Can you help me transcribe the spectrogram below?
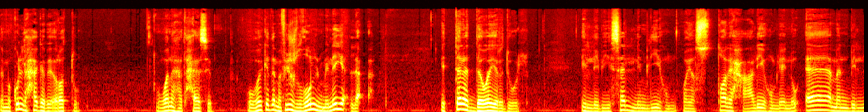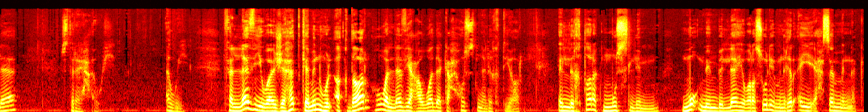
لما كل حاجة بإرادته وأنا هتحاسب وهو كده مفيش ظلم ليا لأ. التلات دواير دول اللي بيسلم ليهم ويصطلح عليهم لأنه آمن بالله مستريح قوي قوي فالذي واجهتك منه الأقدار هو الذي عودك حسن الاختيار. اللي اختارك مسلم مؤمن بالله ورسوله من غير أي إحسان منك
